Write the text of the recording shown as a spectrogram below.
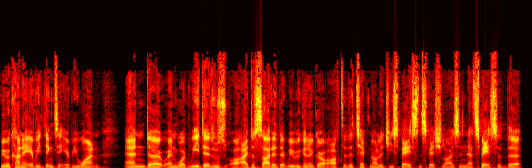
we were kind of everything to everyone. And uh, and what we did was uh, I decided that we were going to go after the technology space and specialize in that space. So the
